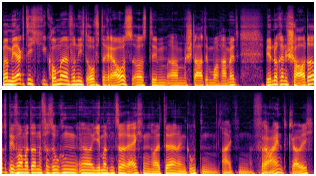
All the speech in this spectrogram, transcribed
Man merkt, ich komme einfach nicht oft raus aus dem ähm, Staate Mohammed. Wir haben noch einen Shoutout, bevor wir dann versuchen, äh, jemanden zu erreichen heute, einen guten alten Freund, glaube ich.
